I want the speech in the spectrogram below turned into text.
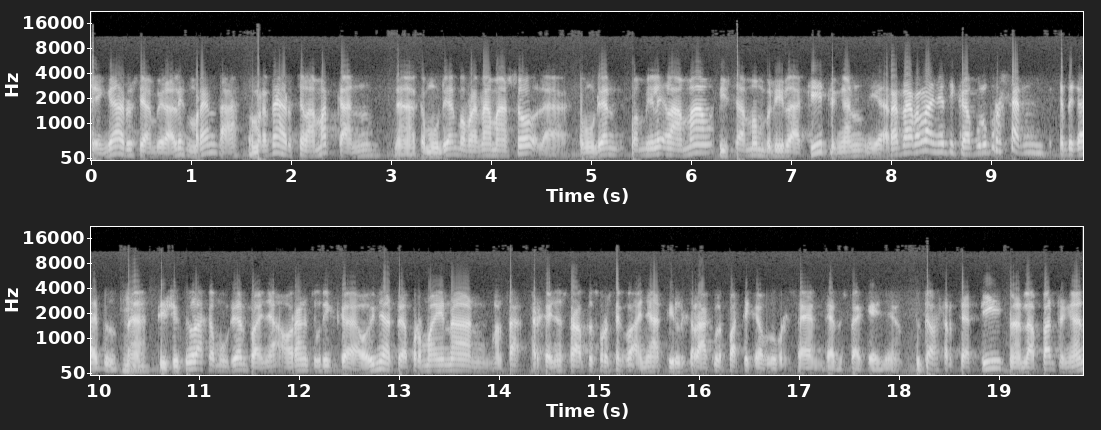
sehingga harus diambil alih pemerintah. Pemerintah harus selamatkan. Nah, kemudian pemerintah masuk, lah kemudian pemilik lama bisa membeli lagi dengan ya rata-rata hanya 30 persen ketika itu. Hmm. Nah, di situlah kemudian banyak orang curiga, oh ini ada permainan, masa harganya 100% kok hanya adil, lepas 30% dan sebagainya. Itu telah terjadi 98 dengan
